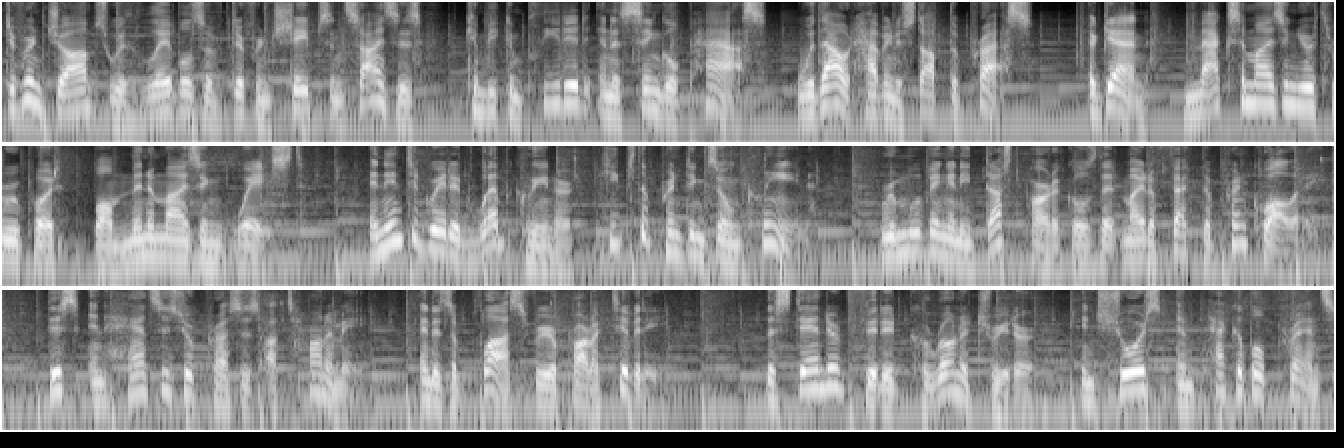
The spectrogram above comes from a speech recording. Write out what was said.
Different jobs with labels of different shapes and sizes can be completed in a single pass without having to stop the press. Again, maximizing your throughput while minimizing waste. An integrated web cleaner keeps the printing zone clean, removing any dust particles that might affect the print quality. This enhances your press's autonomy and is a plus for your productivity. The standard fitted Corona treater ensures impeccable prints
